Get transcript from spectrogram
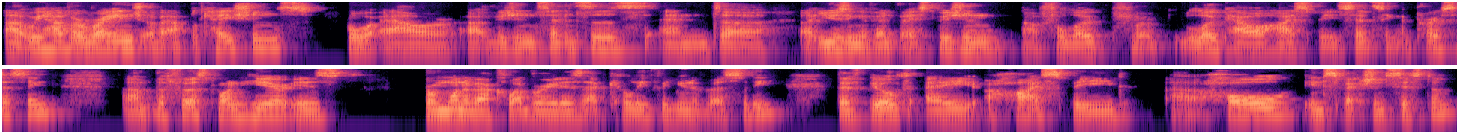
Uh, we have a range of applications for our uh, vision sensors and uh, uh, using event-based vision uh, for low for low power, high speed sensing and processing. Um, the first one here is from one of our collaborators at Khalifa University. They've built a, a high speed uh, hole inspection system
